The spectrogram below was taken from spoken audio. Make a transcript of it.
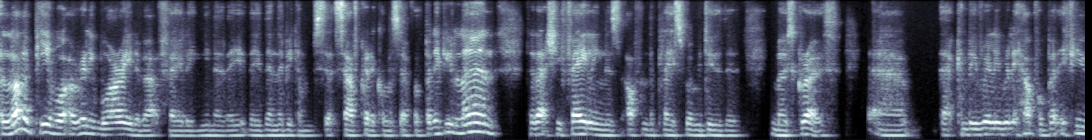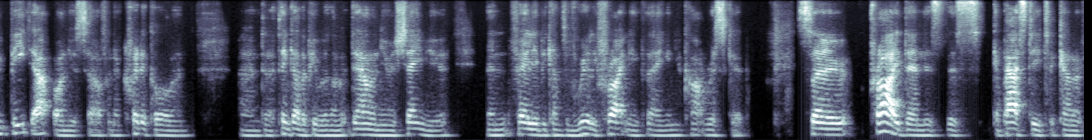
a lot of people are really worried about failing you know they, they then they become self-critical and so forth. But if you learn that actually failing is often the place where we do the most growth uh, that can be really really helpful. But if you beat up on yourself and are critical and and uh, think other people are going to look down on you and shame you then failure becomes a really frightening thing and you can't risk it. So pride then is this capacity to kind of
